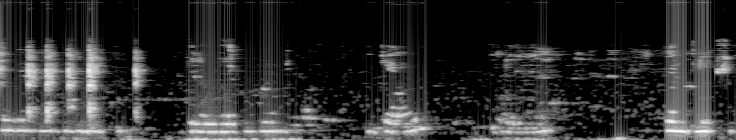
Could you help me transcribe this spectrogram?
then and then again and mix it.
